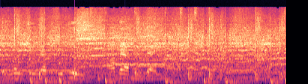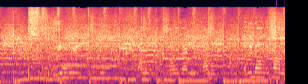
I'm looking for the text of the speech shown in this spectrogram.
there's another thing that people do on Valentine's Day. Let me know in the comments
